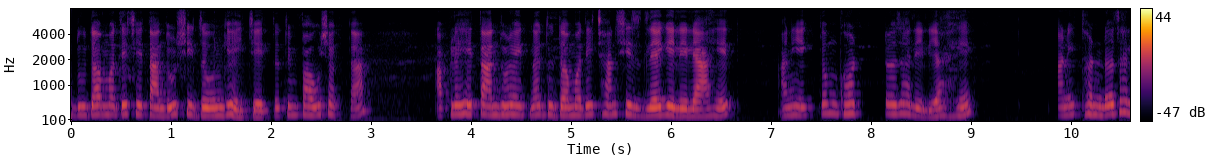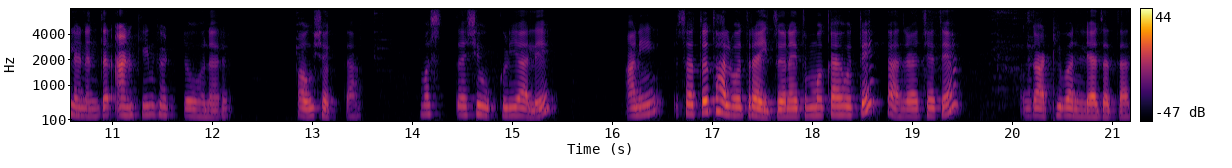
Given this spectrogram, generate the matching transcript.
दुधामध्येच हे तांदूळ शिजवून घ्यायचे आहेत. तर तुम्ही पाहू शकता आपले हे तांदूळ आहेत ना दुधामध्ये छान शिजले गेलेले आहेत आणि एकदम घट्ट झालेली आहे. आणि थंड झाल्यानंतर आणखीन घट्ट होणार. पाहू शकता. मस्त अशी उकळी आले. आणि सतत हलवत राहायचं नाही तर मग काय होते? तांदळाच्या त्या गाठी बनल्या जातात.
